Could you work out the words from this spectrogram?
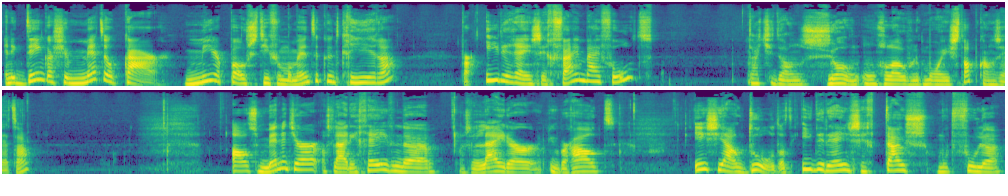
En ik denk als je met elkaar meer positieve momenten kunt creëren, waar iedereen zich fijn bij voelt, dat je dan zo'n ongelooflijk mooie stap kan zetten. Als manager, als leidinggevende, als leider überhaupt, is jouw doel dat iedereen zich thuis moet voelen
